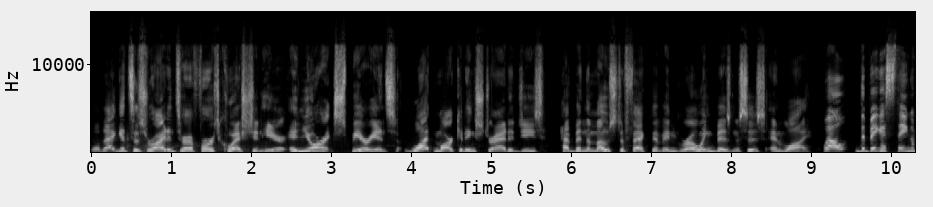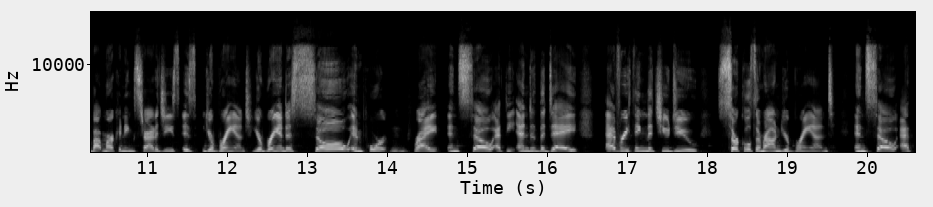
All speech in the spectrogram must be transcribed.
Well, that gets us right into our first question here. In your experience, what marketing strategies have been the most effective in growing businesses and why? Well, the biggest thing about marketing strategies is your brand. Your brand is so important, right? And so at the end of the day, everything that you do circles around your brand. And so at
